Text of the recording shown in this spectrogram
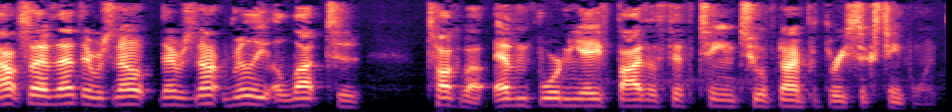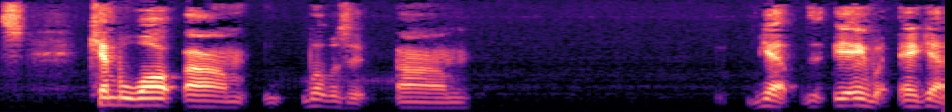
outside of that, there was no, there was not really a lot to talk about. Evan Fournier, five of 15, two of nine for three, 16 points. Kemba Walk, um, what was it? Um, yeah, anyway, yeah,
